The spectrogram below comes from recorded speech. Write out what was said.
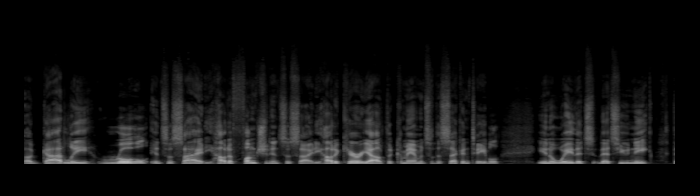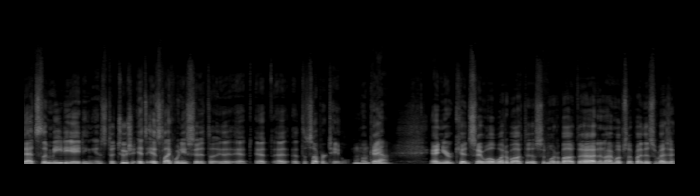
a godly role in society, how to function in society, how to carry out the commandments of the second table in a way that's that's unique. That's the mediating institution. It's it's like when you sit at the at at, at, at the supper table, Mhm. okay, Yeah. and your kids say, "Well, what about this and what about that?" And I'm upset by this. And.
